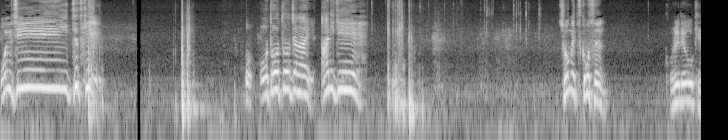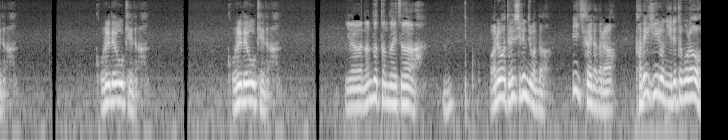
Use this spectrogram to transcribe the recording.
おゆちずつきお、弟じゃない、兄貴消滅光線これで OK だ。これで OK だ。これで OK だ。いやー、なんだったんだあいつは。ん？あれは電子レンジマンだ。いい機会だから、家電ヒーローに入れてもらおう。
